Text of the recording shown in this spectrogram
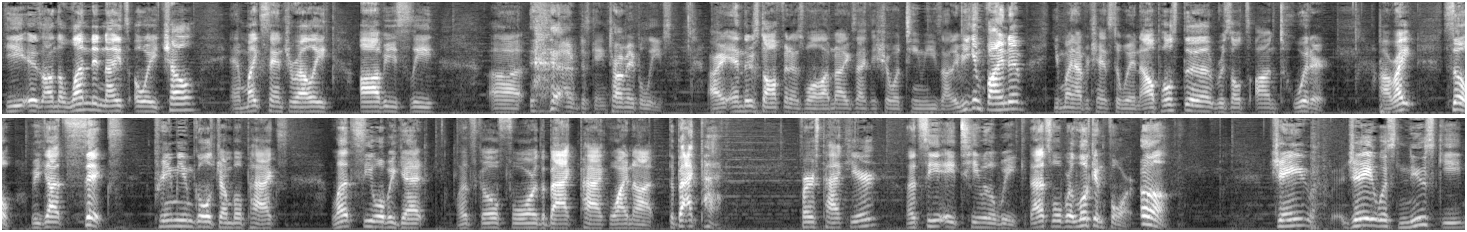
He is on the London Knights OHL, and Mike Santorelli, obviously, uh, I'm just kidding. Toronto Maple Leafs. All right, and there's Dolphin as well. I'm not exactly sure what team he's on. If you can find him, you might have a chance to win. I'll post the results on Twitter. All right, so we got six premium gold jumbo packs. Let's see what we get. Let's go for the backpack. Why not? The backpack. First pack here. Let's see a team of the week. That's what we're looking for. Uh. Jay Jay Wisniewski,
